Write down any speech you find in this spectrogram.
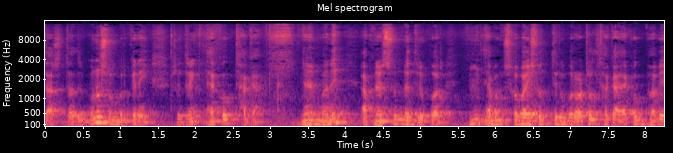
তার তাদের কোনো সম্পর্ক নেই। সুতরাং একক থাকা হ্যাঁ মানে আপনার সুন্নতির উপর এবং সবাই সত্যের উপর অটল থাকা, এককভাবে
